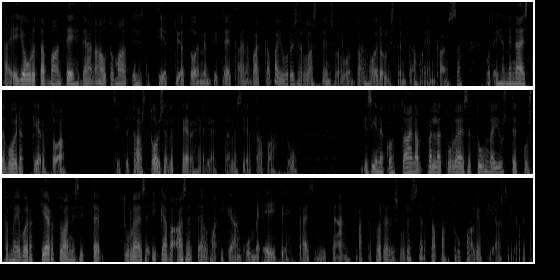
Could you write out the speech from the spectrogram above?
tai ei jouduta, vaan tehdään automaattisesti tiettyjä toimenpiteitä aina vaikkapa juuri sen lastensuojelun tai hoidollisten tahojen kanssa. Mutta eihän me näistä voida kertoa sitten taas toiselle perheelle, että tällaisia tapahtuu. Ja siinä kohtaa aina välillä tulee se tunne just, että koska me ei voida kertoa, niin sitten tulee se ikävä asetelma ikään kuin me ei tehtäisi mitään, vaikka todellisuudessa siellä tapahtuu paljonkin asioita.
